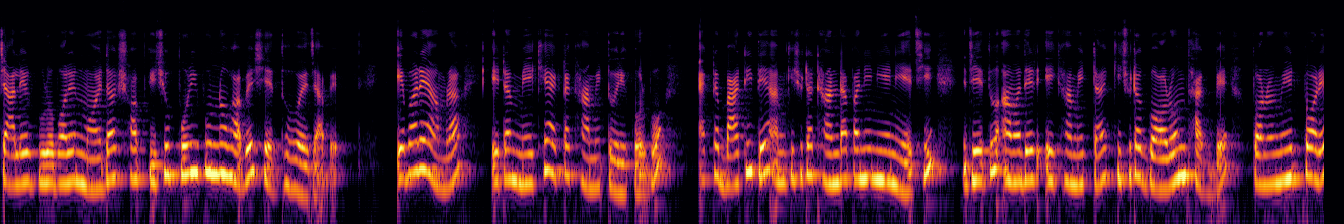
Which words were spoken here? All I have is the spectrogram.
চালের গুঁড়ো বলেন ময়দা সব কিছু পরিপূর্ণভাবে সেদ্ধ হয়ে যাবে। এবারে আমরা এটা মেখে একটা খামির তৈরি করব। একটা বাটিতে আমি কিছুটা ঠান্ডা পানি নিয়ে নিয়েছি। যেহেতু আমাদের এই খামিরটা কিছুটা গরম থাকবে, পনেরো মিনিট পরে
